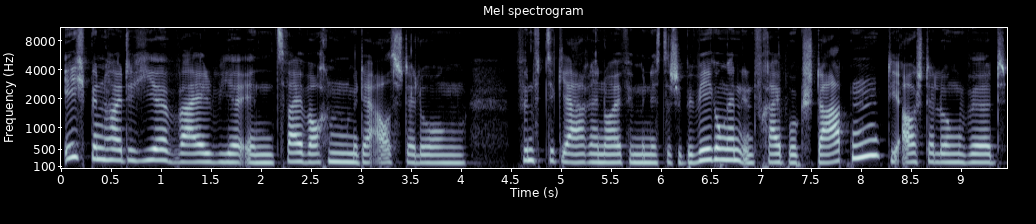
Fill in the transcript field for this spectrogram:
ich bin heute hier, weil wir in zwei Wochen mit der Ausstellung 50 Jahre neue feministische Bewegungen in Freiburg starten. Die Ausstellung wird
